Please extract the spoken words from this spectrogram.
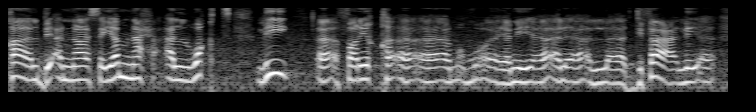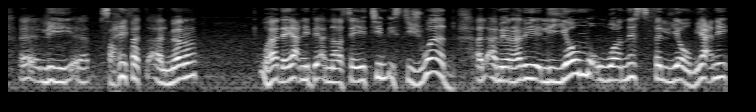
قال بأن سيمنح الوقت ل فريق يعني الدفاع لصحيفة ال Mirror. وهذا يعني بأن سيتم استجواب الأمير هاري ليوم ونصف اليوم يعني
